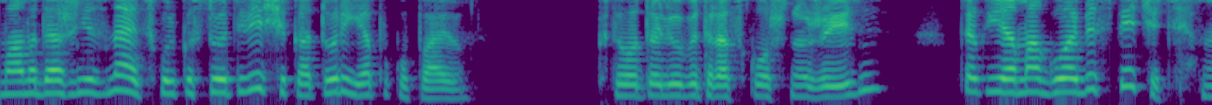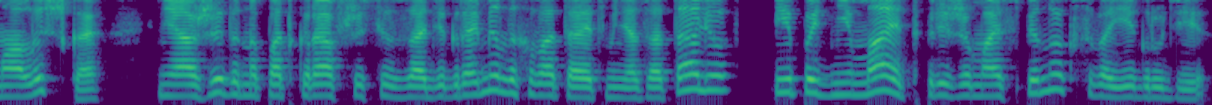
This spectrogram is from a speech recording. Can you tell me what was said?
Мама даже не знает, сколько стоят вещи, которые я покупаю. Кто-то любит роскошную жизнь? Так я могу обеспечить, малышка. Неожиданно подкравшись сзади громила хватает меня за талию и поднимает, прижимая спиной к своей груди.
